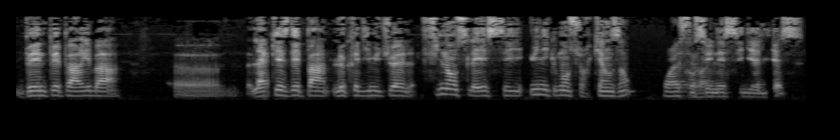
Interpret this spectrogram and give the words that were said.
BNP Paribas, euh, la caisse d'épargne, le crédit mutuel finance la SCI uniquement sur 15 ans. Ouais, c'est une SCI à l'IS.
